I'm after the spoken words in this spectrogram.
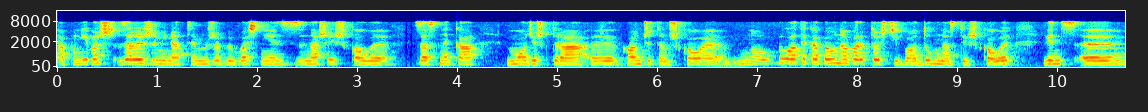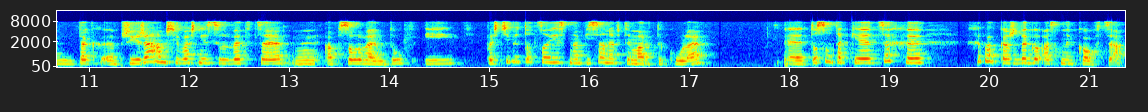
A ponieważ zależy mi na tym, żeby właśnie z naszej szkoły Zasnyka młodzież, która y, kończy tę szkołę, no, była taka pełna wartości, była dumna z tej szkoły, więc y, tak y, przyjrzałam się właśnie sylwetce absolwentów i właściwie to, co jest napisane w tym artykule, to są takie cechy chyba każdego asnykowca.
